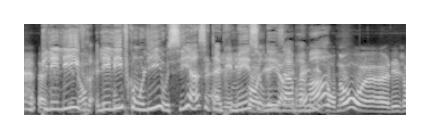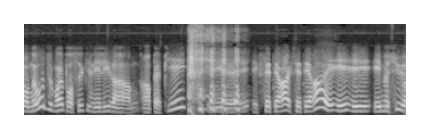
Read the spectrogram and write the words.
Puis les livres, les livres qu'on lit aussi, hein, c'est imprimé sur des arbres morts. Les journaux, les journaux, du moins pour ceux qui les lisent en, en papier, et, etc., etc. Et, et, et, et Monsieur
